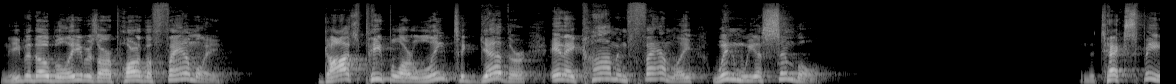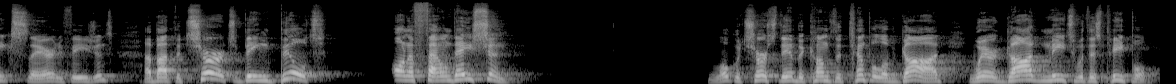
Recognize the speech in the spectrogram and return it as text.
And even though believers are part of a family, God's people are linked together in a common family when we assemble. And the text speaks there in Ephesians about the church being built on a foundation. The local church then becomes the temple of God where God meets with his people.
